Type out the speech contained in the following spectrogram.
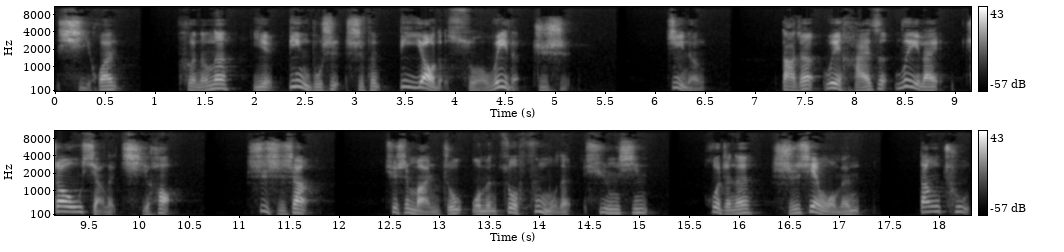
喜欢，可能呢也并不是十分必要的所谓的知识、技能，打着为孩子未来着想的旗号，事实上却是满足我们做父母的虚荣心，或者呢实现我们当初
